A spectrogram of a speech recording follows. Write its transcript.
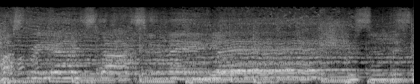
Austrian stocks in English. Listen, this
